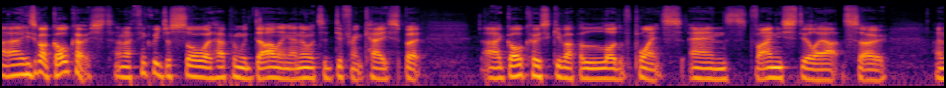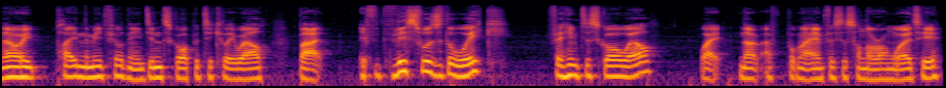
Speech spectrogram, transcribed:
Uh, he's got Gold Coast, and I think we just saw what happened with Darling. I know it's a different case, but uh, Gold Coast give up a lot of points, and Viney's still out. So I know he played in the midfield and he didn't score particularly well. But if this was the week for him to score well, wait, no, I've put my emphasis on the wrong words here.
